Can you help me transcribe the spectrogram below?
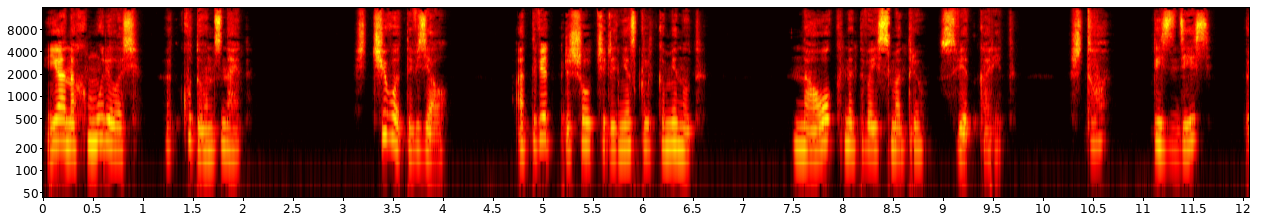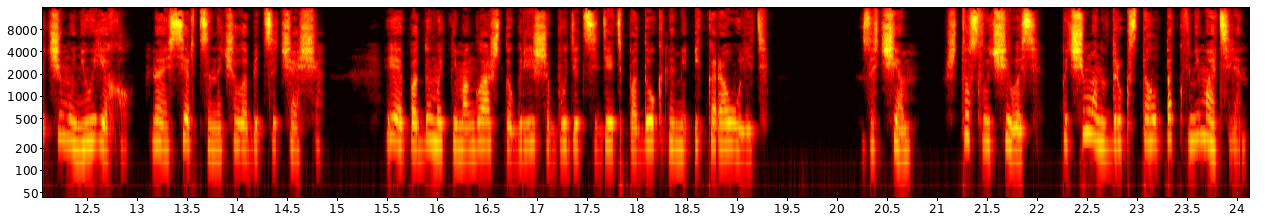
Я нахмурилась. Откуда он знает? С чего ты взял? Ответ пришел через несколько минут. На окна твои смотрю, свет горит. Что? Ты здесь? Почему не уехал? Мое сердце начало биться чаще. Я и подумать не могла, что Гриша будет сидеть под окнами и караулить. Зачем? Что случилось? Почему он вдруг стал так внимателен?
